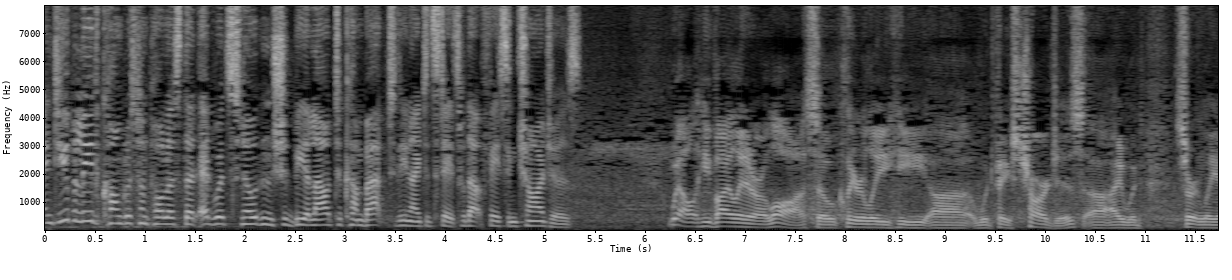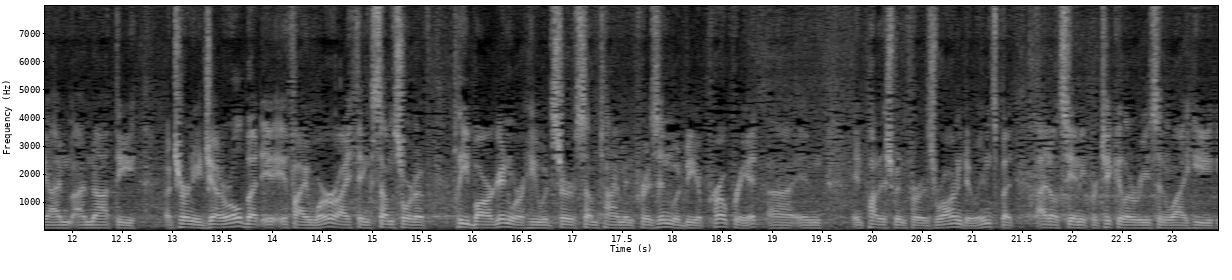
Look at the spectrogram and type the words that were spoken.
And do you believe, Congressman Polis, that Edward Snowden should be allowed to come back to the United States without facing charges? Well, he violated our law, so clearly he uh, would face charges. Uh, I would certainly, I'm, I'm, not the attorney general, but if I were, I think some sort of plea bargain where he would serve some time in prison would be appropriate uh, in, in punishment for his wrongdoings. But I don't see any particular reason why he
